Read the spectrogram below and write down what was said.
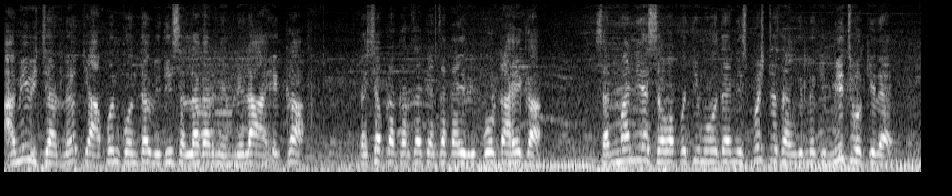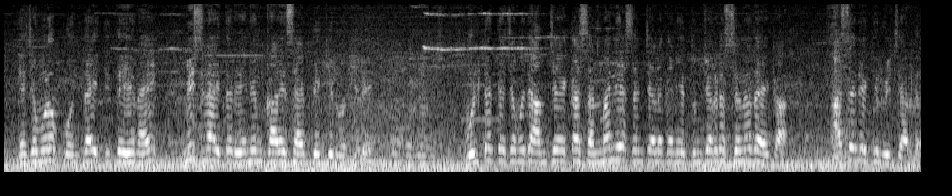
आम्ही विचारलं की आपण कोणता विधी सल्लागार नेमलेला आहे का? तशा प्रकारचा त्याचा काही रिपोर्ट आहे का? सन्माननीय सभापती महोदयांनी स्पष्ट सांगितलं की मीच वकील आहे. त्याच्यामुळं कोणताही तिथे हे नाही मीच नाही तर एन एम काळे साहेब देखील वकील आहे. उलट त्याच्यामध्ये आमच्या एका सन्माननीय संचालकाने तुमच्याकडे सनद आहे का? असं देखील विचारलं.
